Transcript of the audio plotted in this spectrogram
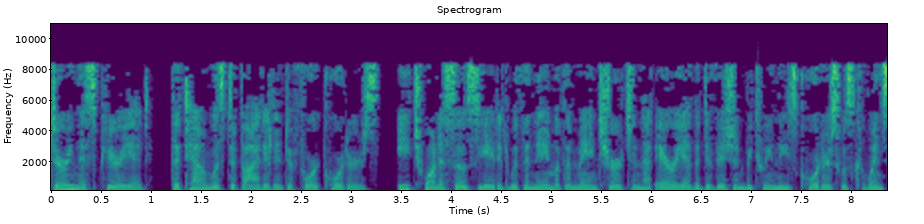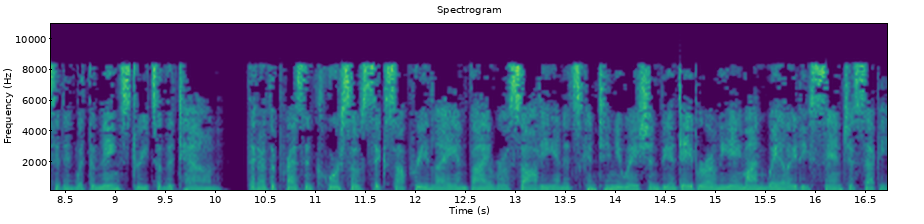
During this period, the town was divided into four quarters, each one associated with the name of the main church in that area. The division between these quarters was coincident with the main streets of the town, that are the present Corso 6 Aprile and Via Rosati and its continuation via De Baroni Emanuele di San Giuseppe.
